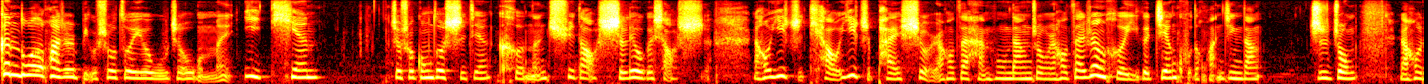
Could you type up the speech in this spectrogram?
更多的话就是比如说作为一个舞者，我们一天就说工作时间可能去到十六个小时，然后一直跳，一直拍摄，然后在寒风当中，然后在任何一个艰苦的环境当。之中，然后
